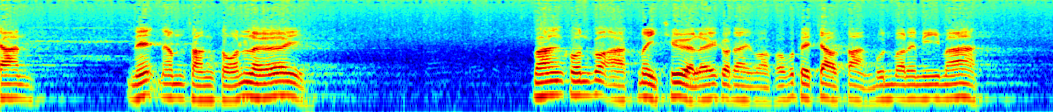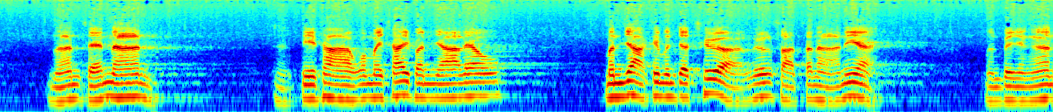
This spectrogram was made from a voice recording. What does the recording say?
จารย์ แนะนำสั่งสอนเลย บางคนก็อาจไม่เชื่อเลยก็ได้ว่า พระพุทธเจ้าสร้างบุญบารมีมานานแสนนานนี่ถ้าหากว่าไม่ใช่ปัญญาแล้ว มันยากที่มันจะเชื่อเรื่องศาสนาเนี่ย มันเป็นอย่างนั้น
